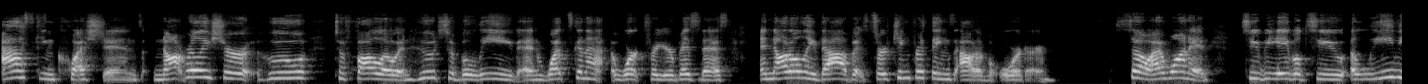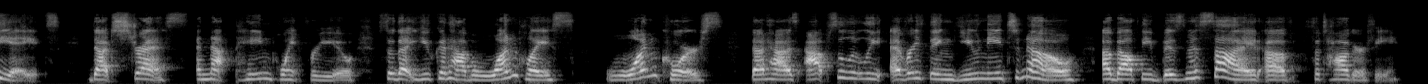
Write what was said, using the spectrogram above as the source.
asking questions, not really sure who to follow and who to believe and what's going to work for your business. And not only that, but searching for things out of order. So I wanted to be able to alleviate that stress and that pain point for you so that you could have one place, one course that has absolutely everything you need to know about the business side of photography.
